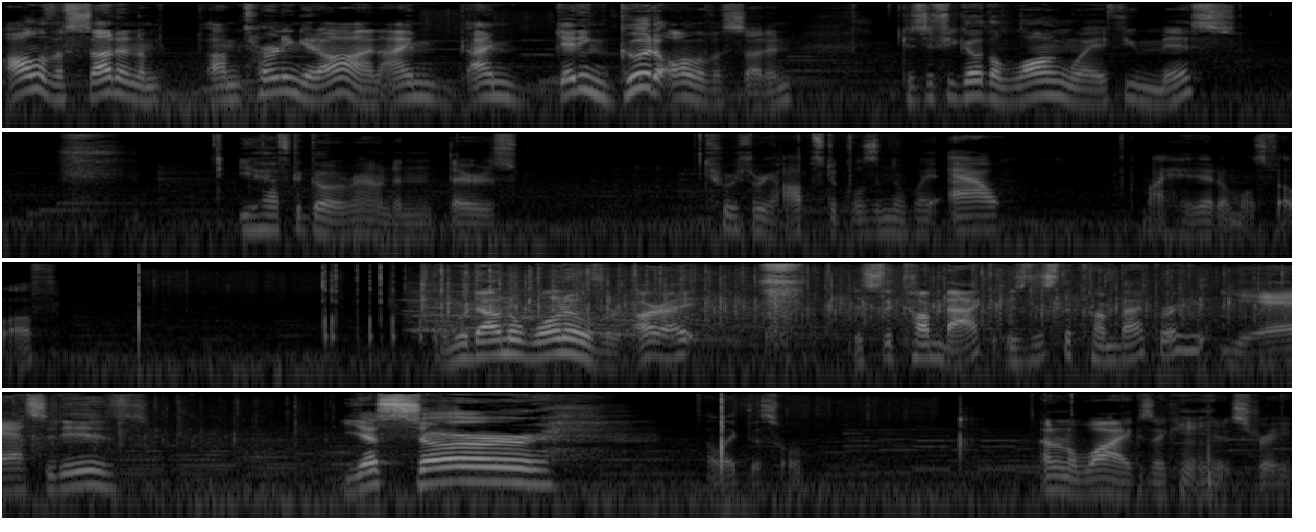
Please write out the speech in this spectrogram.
All of a sudden, I'm I'm turning it on. I'm I'm getting good all of a sudden. Because if you go the long way, if you miss, you have to go around, and there's two or three obstacles in the way. Ow! My head almost fell off. And we're down to one over. All right. Is the comeback? Is this the comeback right here? Yes, it is. Yes, sir. I like this hole. I don't know why, because I can't hit it straight.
